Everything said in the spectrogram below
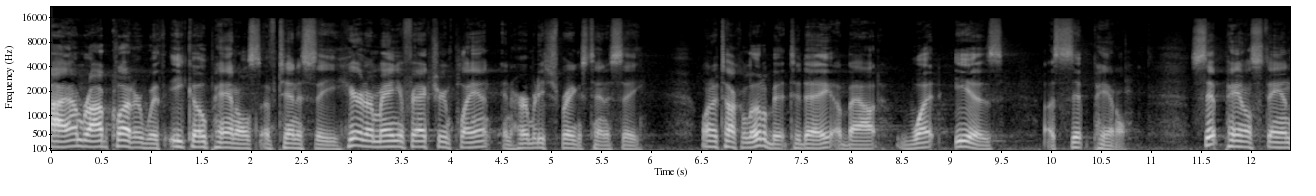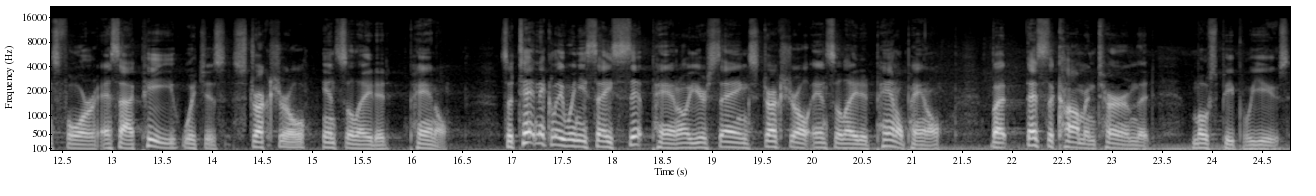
Hi, I'm Rob Clutter with Eco Panels of Tennessee, here at our manufacturing plant in Hermitage Springs, Tennessee. I want to talk a little bit today about what is a SIP panel. SIP panel stands for SIP, which is Structural Insulated Panel. So technically when you say SIP panel, you're saying Structural Insulated Panel Panel, but that's the common term that most people use.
